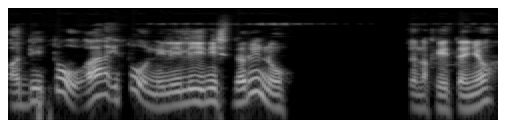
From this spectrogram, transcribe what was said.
Ah, dito, ah, ito, nililinis na rin, oh. So, nakita nyo?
